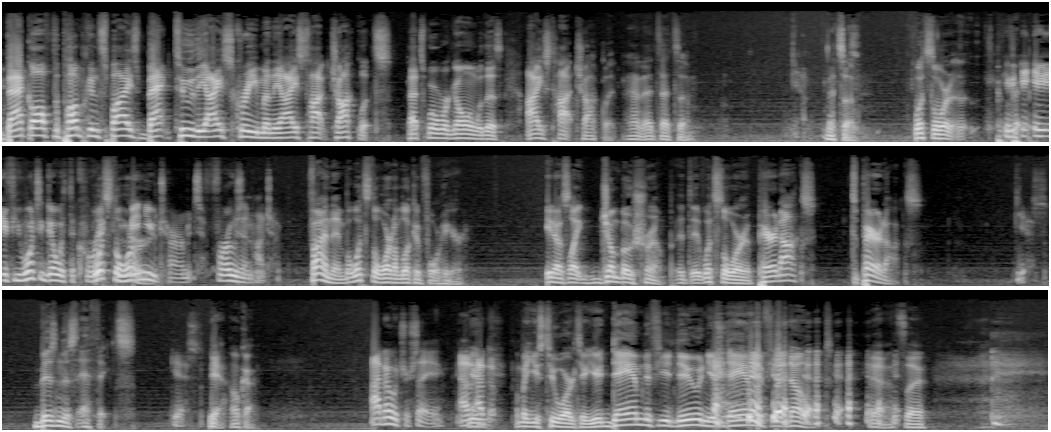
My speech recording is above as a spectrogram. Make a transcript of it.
back off the pumpkin spice, back to the ice cream and the iced hot chocolates. That's where we're going with this iced hot chocolate. Uh, That's that's a that's a what's the word? If, if- you want to go with the correct the word? menu term, it's frozen hot chocolate. Fine then, but what's the word I'm looking for here? You know, it's like jumbo shrimp. It- it- what's the word? A paradox? It's a paradox. Yes. Business ethics. Yes. Yeah. Okay. I know what you're saying. I, I'm gonna use two words here. You're damned if you do, and you're damned if you don't. Yeah. So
